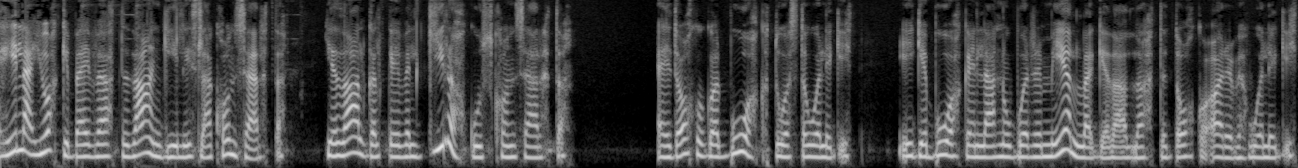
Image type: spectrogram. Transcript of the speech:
hila juokkipäivä että angilisla konserta ja talgal kävel kirahkuskonserta. Ei tohkokal buok tuosta huoligit, eikä buokken lähnu puhuta mielläkin lahti tohko arve huoligit.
